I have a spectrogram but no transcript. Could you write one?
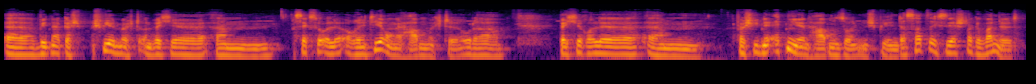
äh, wen er spielen möchte und welche ähm, sexuelle Orientierung er haben möchte oder welche Rolle ähm, verschiedene Ethnien haben sollen in Spielen. Das hat sich sehr stark gewandelt.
